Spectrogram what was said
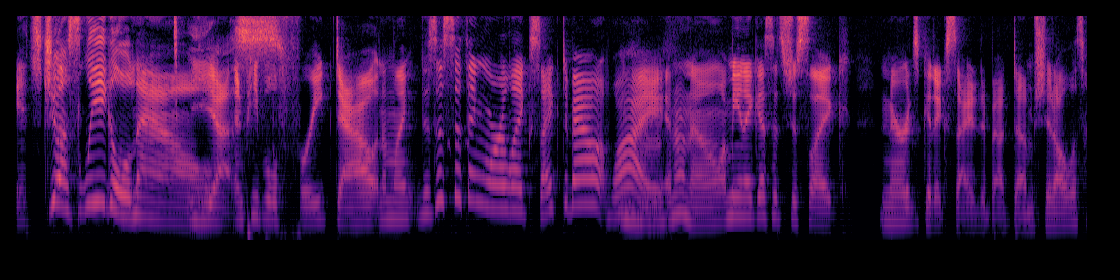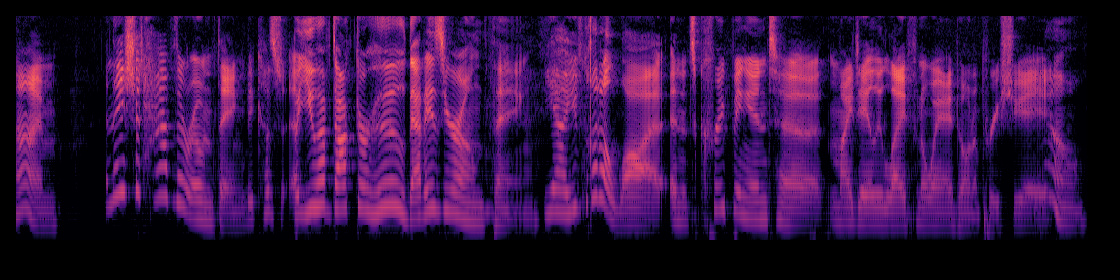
It's just legal now. Yes. And people freaked out. And I'm like, is this the thing we're like psyched about? Why? Mm-hmm. I don't know. I mean, I guess it's just like nerds get excited about dumb shit all the time. And they should have their own thing because But you have Doctor Who. That is your own thing. Yeah, you've got a lot, and it's creeping into my daily life in a way I don't appreciate. No.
